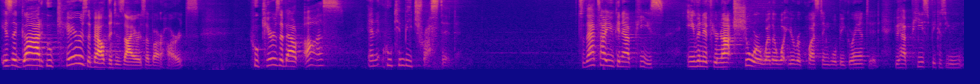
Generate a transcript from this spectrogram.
is a God who cares about the desires of our hearts, who cares about us, and who can be trusted. So that's how you can have peace, even if you're not sure whether what you're requesting will be granted. You have peace because you,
